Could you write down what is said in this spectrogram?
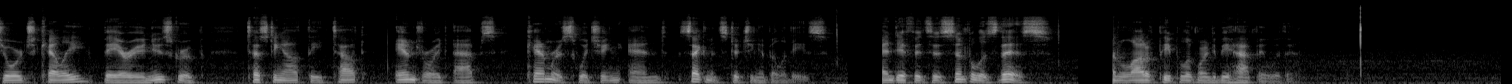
George Kelly, Bay Area News Group, testing out the Tout Android app's camera switching and segment stitching abilities. And if it's as simple as this, then a lot of people are going to be happy with it.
